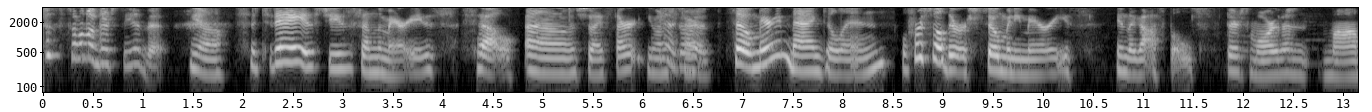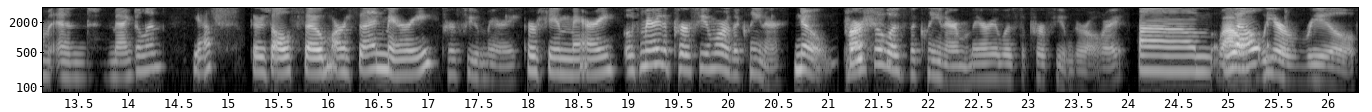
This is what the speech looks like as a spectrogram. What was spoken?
just don't understand it. Yeah. So today is Jesus and the Marys. So, um, should I start? You want to Yeah, start? So Mary Magdalene. Well, first of all, there are so many Marys in the Gospels. There's more than Mom and Magdalene. Yes. There's also Martha and Mary. Perfume Mary. Perfume Mary. Was Mary the perfumer or the cleaner? No. Martha perf- was the cleaner. Mary was the perfume girl, right? Um. Wow, well, we are real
